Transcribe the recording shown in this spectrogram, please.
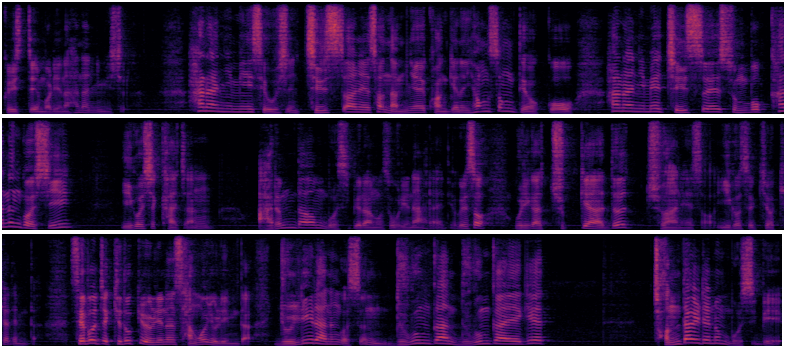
그리스도의 머리는 하나님이시라. 하나님이 세우신 질서 안에서 남녀의 관계는 형성되었고 하나님의 질서에 순복하는 것이 이것이 가장 아름다운 모습이라는 것을 우리는 알아야 돼요. 그래서 우리가 죽게 하듯 주 안에서 이것을 기억해야 됩니다. 세 번째 기독교 윤리는 상호 윤리입니다. 윤리라는 것은 누군가 누군가에게 전달되는 모습이에요.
